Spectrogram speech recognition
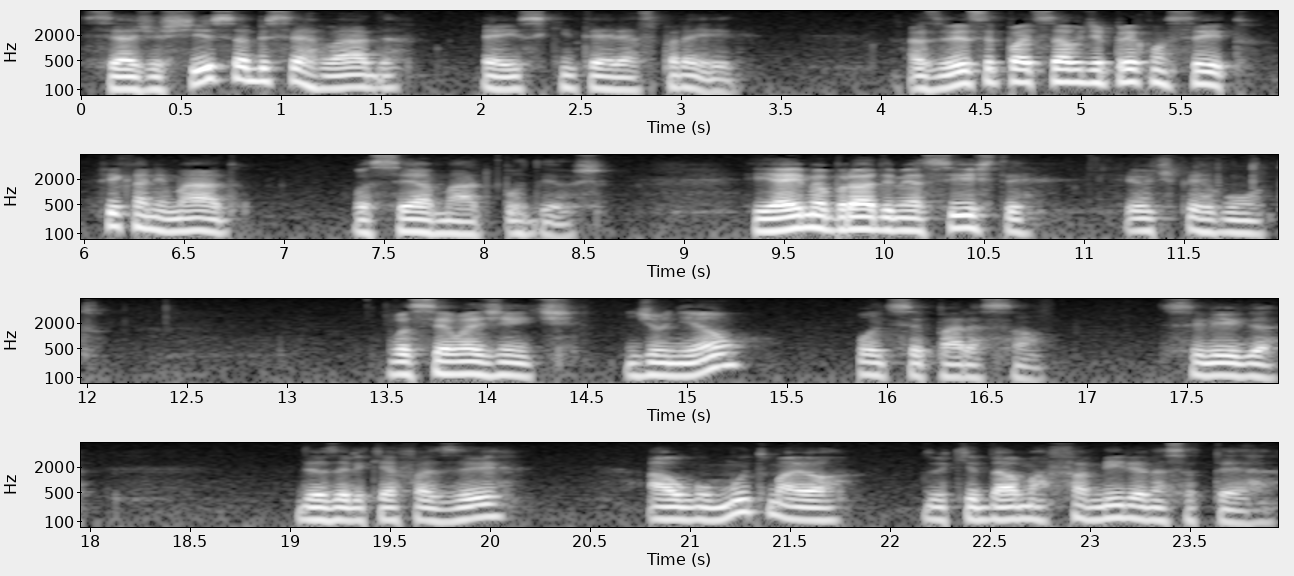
Se a justiça é observada, é isso que interessa para ele. Às vezes você pode ser alvo de preconceito. Fica animado. Você é amado por Deus. E aí, meu brother, minha sister, eu te pergunto: você é um agente de união ou de separação? Se liga, Deus ele quer fazer algo muito maior do que dar uma família nessa terra.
